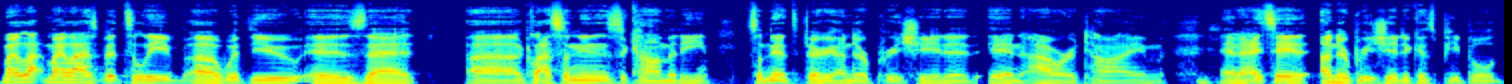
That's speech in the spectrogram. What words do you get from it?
my la- my last bit to leave uh, with you is that uh, Glass Onion is a comedy, something that's very underappreciated in our time, Mm-hmm. and I say underappreciated because people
